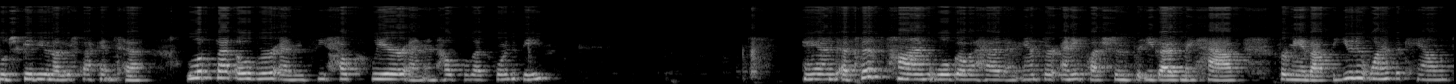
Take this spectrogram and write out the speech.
We'll just give you another second to look that over and see how clear and, and helpful that's going to be. And at this time, we'll go ahead and answer any questions that you guys may have for me about the UnitWise account,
